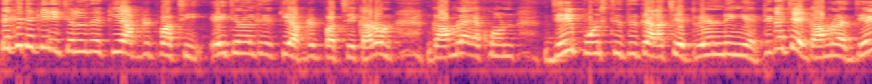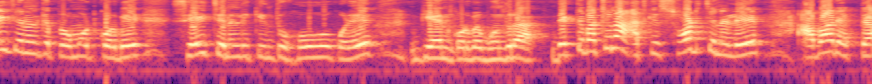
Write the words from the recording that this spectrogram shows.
দেখি দেখি, এই চ্যানেল থেকে কী আপডেট পাচ্ছি? এই চ্যানেল থেকে কী আপডেট পাচ্ছি? কারণ গামলা এখন যেই পরিস্থিতিতে আছে ট্রেন্ডিংয়ে ঠিক আছে? গামলা যেই চ্যানেলকে প্রমোট করবে, সেই চ্যানেলই কিন্তু হো হো করে জ্ঞান করবে বন্ধুরা। দেখতে পাচ্ছ না? আজকে শর্ট চ্যানেলে আবার একটা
